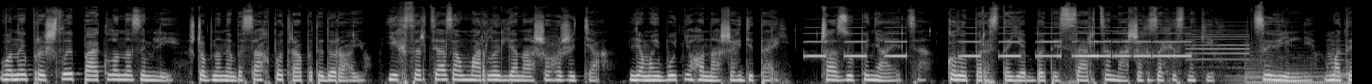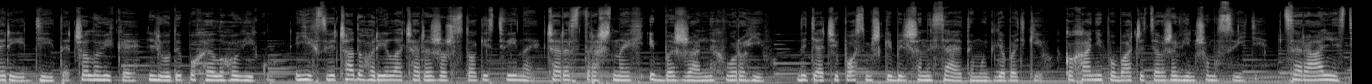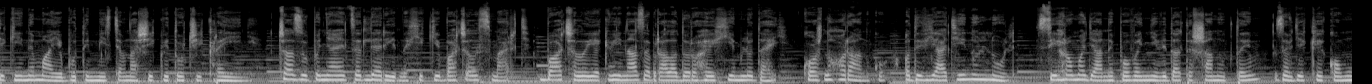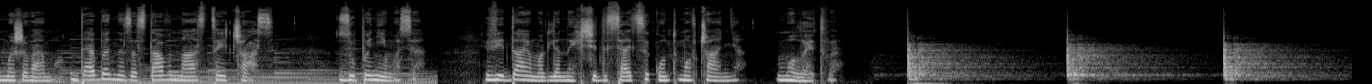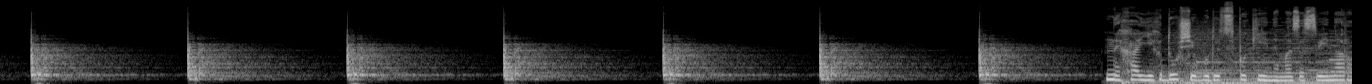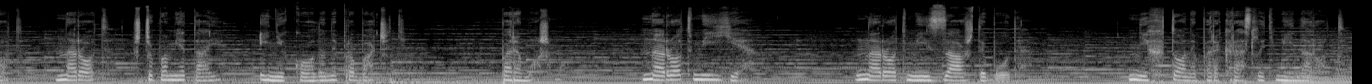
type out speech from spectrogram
Вони пройшли пекло на землі, щоб на небесах потрапити до раю. Їх серця завмерли для нашого життя, для майбутнього наших дітей. Час зупиняється, коли перестає битись серце наших захисників. Цивільні, матері, діти, чоловіки, люди похилого віку. Їх свіча догоріла через жорстокість війни, через страшних і безжальних ворогів. Дитячі посмішки більше не сяятимуть для батьків. Кохані побачаться вже в іншому світі. Це реальність, якій не має бути місця в нашій квітучій країні. Час зупиняється для рідних, які бачили смерть, бачили, як війна забрала дорогих їм людей. Кожного ранку о 9.00 всі громадяни повинні віддати шану тим, завдяки кому ми живемо, де би не застав нас цей час. Зупинімося, віддаймо для них 60 секунд мовчання, молитви. Нехай їх душі будуть спокійними за свій народ, народ, що пам'ятає і ніколи не пробачить. Переможемо. Народ мій є, народ мій завжди буде. Ніхто не перекреслить мій народ.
